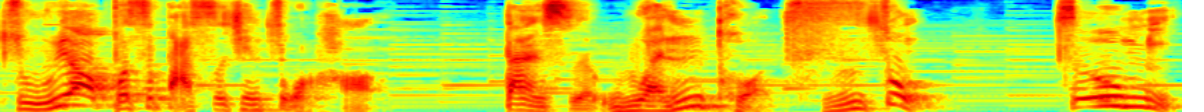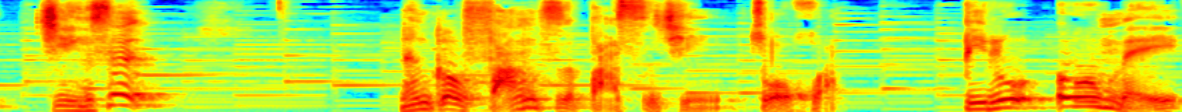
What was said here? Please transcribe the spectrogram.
主要不是把事情做好，但是稳妥、持重、周密、谨慎，能够防止把事情做坏。比如欧美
